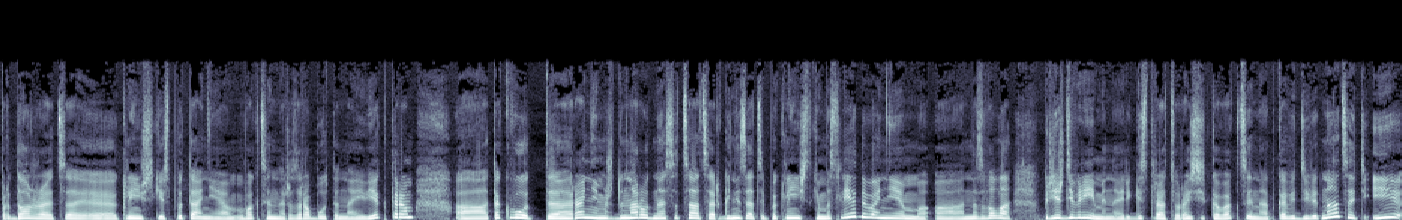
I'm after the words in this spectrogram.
продолжаются э, клинические испытания вакцины, разработанной Вектором. А, так вот, ранее Международная ассоциация организаций по клиническим исследованиям а, назвала преждевременную регистрацию российской вакцины от COVID-19 и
